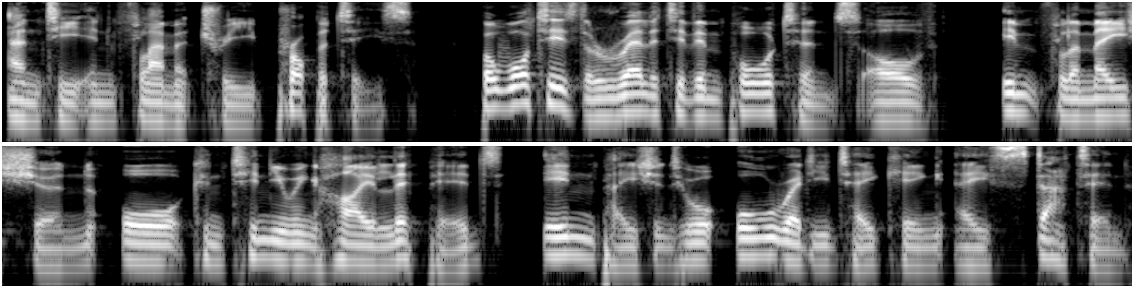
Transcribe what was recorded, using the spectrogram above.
anti inflammatory properties. But what is the relative importance of inflammation or continuing high lipids in patients who are already taking a statin?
